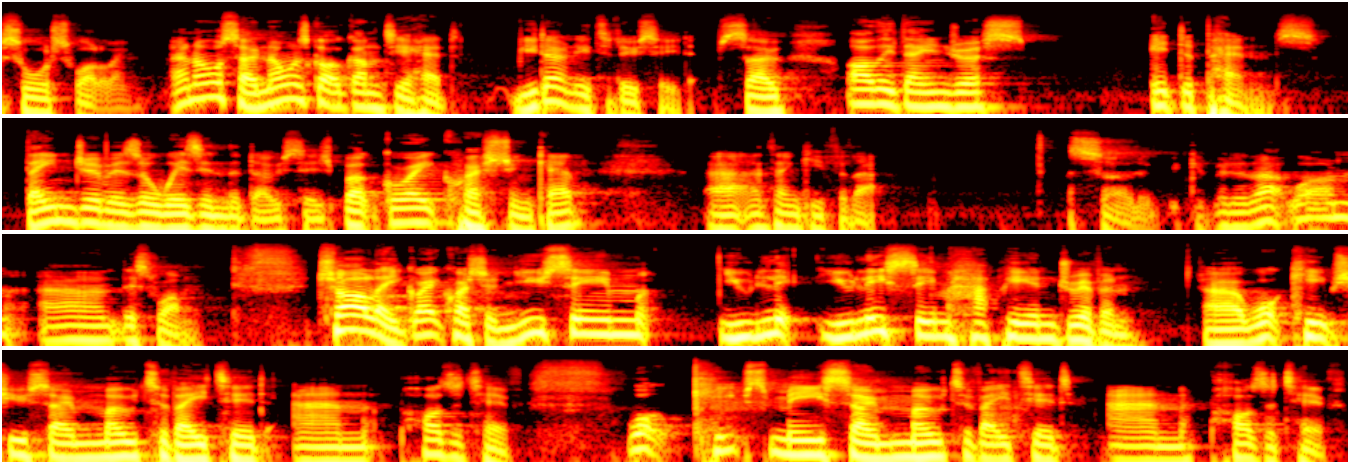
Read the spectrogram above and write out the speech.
sword swallowing. And also, no one's got a gun to your head. You don't need to do sea dips. So, are they dangerous? It depends. Danger is always in the dosage. But great question, Kev. Uh, and thank you for that. So let me get rid of that one and this one. Charlie, great question. You seem you li- you least seem happy and driven. Uh, what keeps you so motivated and positive? What keeps me so motivated and positive?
